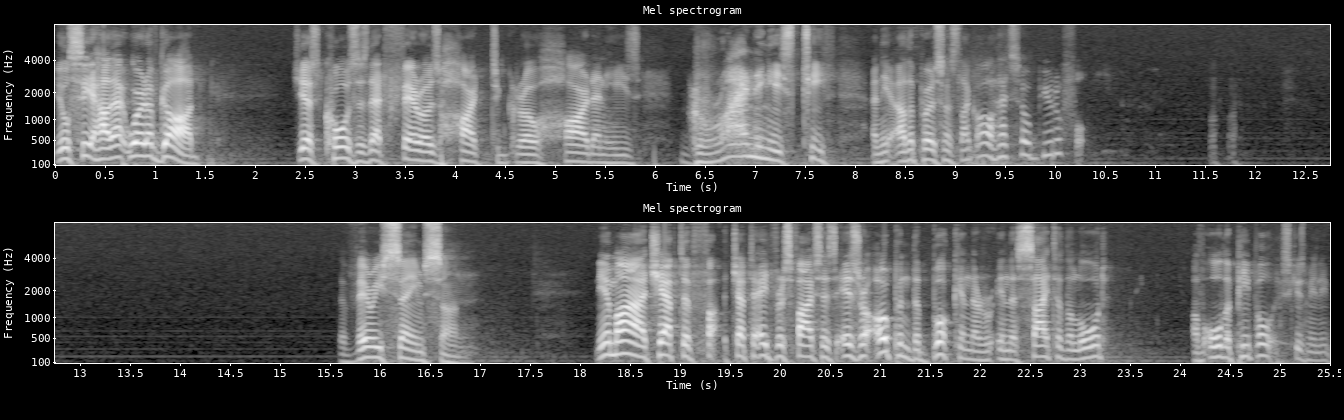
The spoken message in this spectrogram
You'll see how that word of God just causes that Pharaoh's heart to grow hard and he's grinding his teeth. And the other person is like, oh, that's so beautiful. the very same sun Nehemiah chapter, chapter 8, verse 5 says, Ezra opened the book in the, in the sight of the Lord of all the people. Excuse me.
